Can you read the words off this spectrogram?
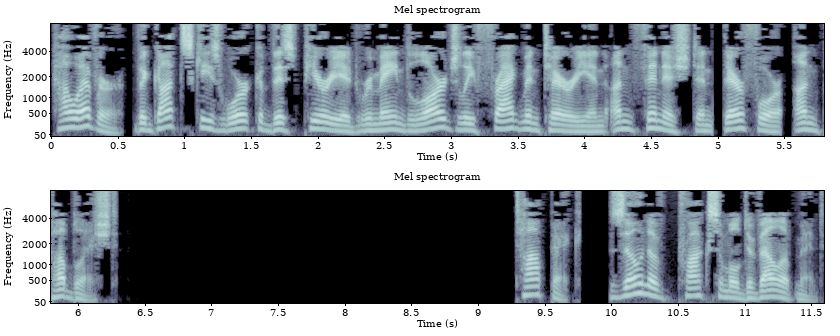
However, Vygotsky's work of this period remained largely fragmentary and unfinished and, therefore, unpublished. Zone of proximal development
